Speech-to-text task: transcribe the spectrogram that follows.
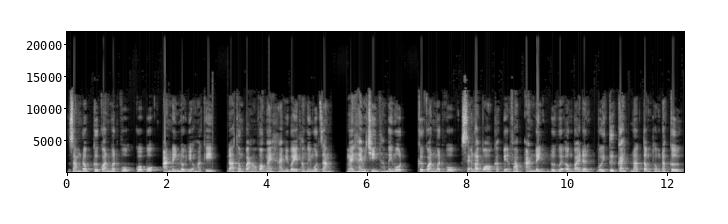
Giám đốc cơ quan mật vụ của Bộ An ninh Nội địa Hoa Kỳ đã thông báo vào ngày 27 tháng 11 rằng ngày 29 tháng 11, cơ quan mật vụ sẽ loại bỏ các biện pháp an ninh đối với ông Biden với tư cách là Tổng thống đắc cử.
